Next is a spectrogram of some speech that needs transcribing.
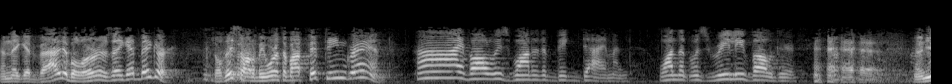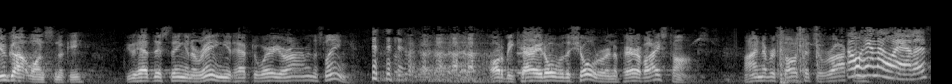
and they get valuabler as they get bigger. So this ought to be worth about fifteen grand. I've always wanted a big diamond. One that was really vulgar. and you got one, Snooky. If you had this thing in a ring, you'd have to wear your arm in a sling. Ought to be carried over the shoulder in a pair of ice tongs. I never saw such a rock. Oh, hello, Alice.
